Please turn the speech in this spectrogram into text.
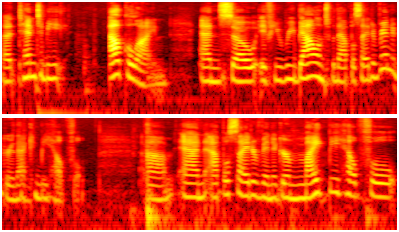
uh, tend to be alkaline, and so if you rebalance with apple cider vinegar, that can be helpful. Um, and apple cider vinegar might be helpful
